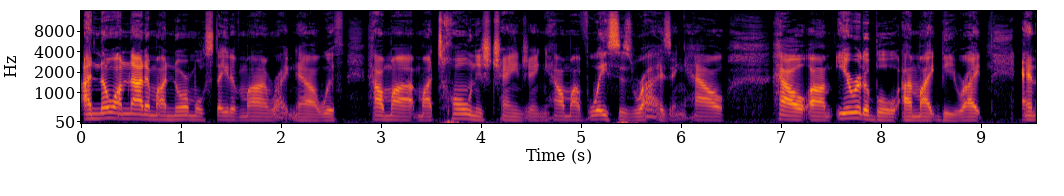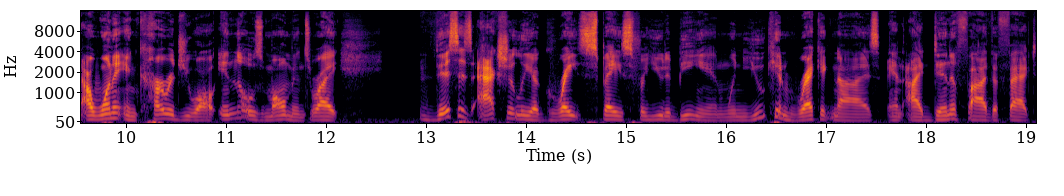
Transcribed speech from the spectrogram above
I know I'm not in my normal state of mind right now with how my, my tone is changing, how my voice is rising, how how um, irritable I might be, right? And I want to encourage you all in those moments, right? This is actually a great space for you to be in when you can recognize and identify the fact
